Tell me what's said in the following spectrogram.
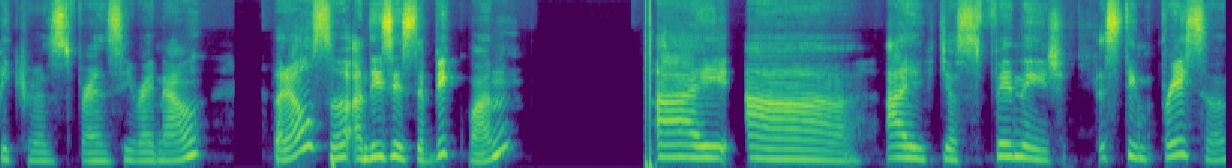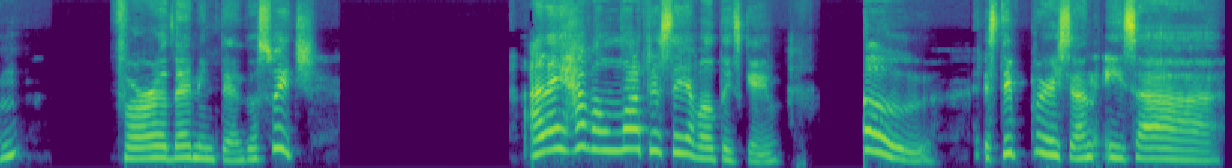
Picross frenzy right now. But also, and this is the big one, I uh I just finished Steam Prison for the Nintendo Switch. And I have a lot to say about this game. So, Steam Prison is a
